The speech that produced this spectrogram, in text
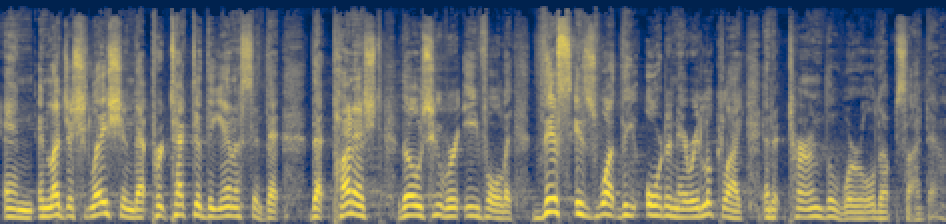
and, and legislation that protected the innocent, that, that punished those who were evil. This is what the ordinary looked like, and it turned the world upside down.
